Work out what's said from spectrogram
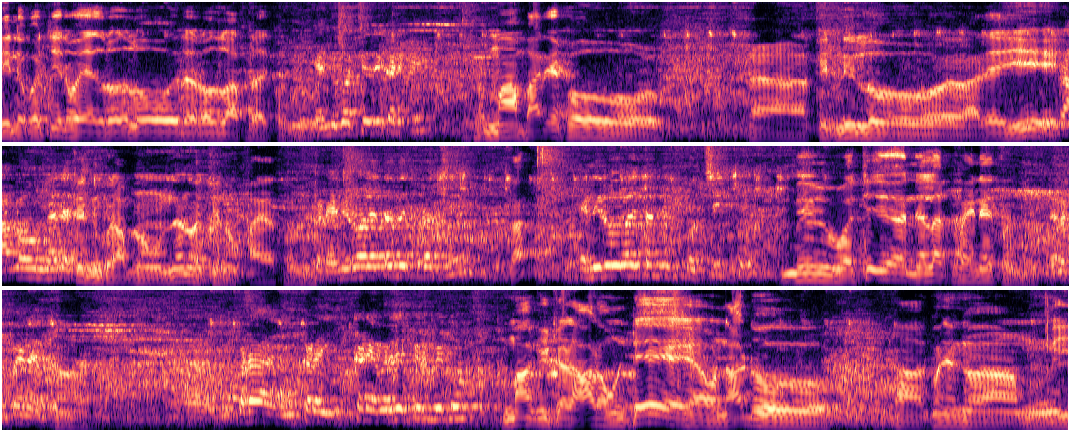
దీనికి వచ్చి ఇరవై ఐదు రోజులు ఇరవై రోజులు ఆఫర్ అవుతుంది మా భార్యకు కిడ్నీలు అదే అయ్యి కిడ్నీ ప్రాబ్లం ఉందని వచ్చినాం ఆయాసం. ఎన్ని రోజులు వచ్చి? మేము వచ్చి నెలకు పైన అవుతుంది. ఇక్కడ ఇక్కడ ఇక్కడ ఎవరు చెప్పారు మీకు? మాకు ఇక్కడ ఆడ ఉంటే నాడు కొంచెం ఈ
